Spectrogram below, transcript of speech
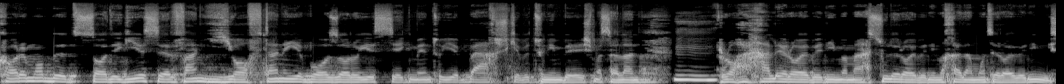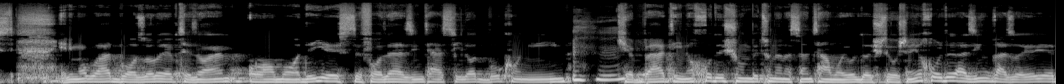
کار ما به سادگی صرفا یافتن یه بازار و یه سگمنت و یه بخش که بتونیم بهش مثلا راه حل ارائه بدیم و محصول ارائه بدیم و خدمات ارائه بدیم نیست. یعنی ما باید بازار رو ابتداعا آماده استفاده از این تسهیلات بکنیم که بعد اینا خودشون بتونن اصلا تمایل داشته باشن. یه خورده از این قضایای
